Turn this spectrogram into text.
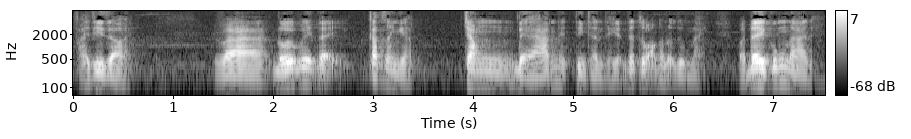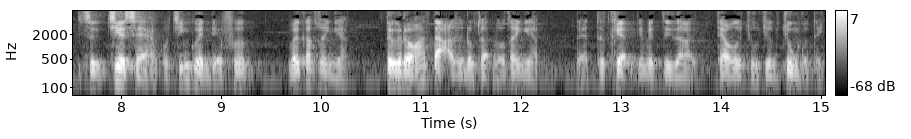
phải di rời, và đối với lại các doanh nghiệp. Trong đề án thì tinh thần thể hiện rất rõ cái nội dung này. Và đây cũng là sự chia sẻ của chính quyền địa phương với các doanh nghiệp, từ đó tạo sự đồng thuận của doanh nghiệp để thực hiện cái việc di rời theo cái chủ trương chung của tỉnh.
